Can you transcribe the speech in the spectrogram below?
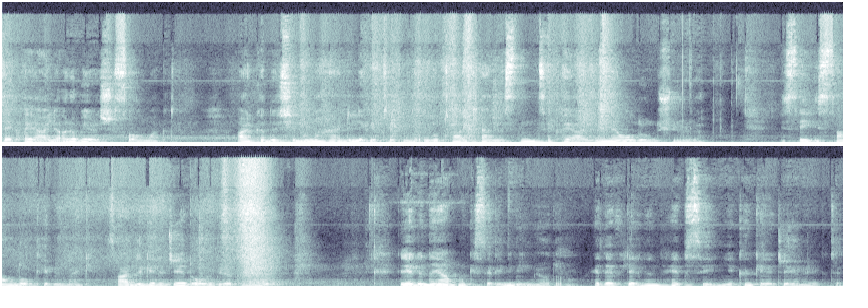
Tek hayali araba yarışçısı olmaktı. Arkadaşı bunu her dile getirdiğinde Ulutay kendisinin tek hayalinin ne olduğunu düşünürdü. Liseyi İstanbul'da okuyabilmek sadece geleceğe doğru bir adımdı. İleride ne yapmak istediğini bilmiyordu. Hedeflerinin hepsi yakın geleceğe yönelikti.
